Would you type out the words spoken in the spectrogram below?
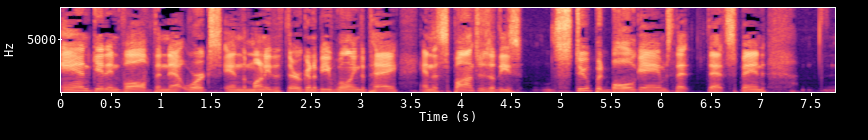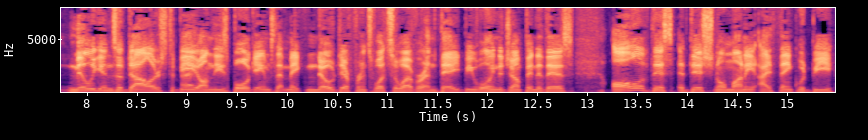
and get involved the networks and the money that they're going to be willing to pay and the sponsors of these stupid bowl games that that spend millions of dollars to be on these bowl games that make no difference whatsoever and they'd be willing to jump into this all of this additional money i think would be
